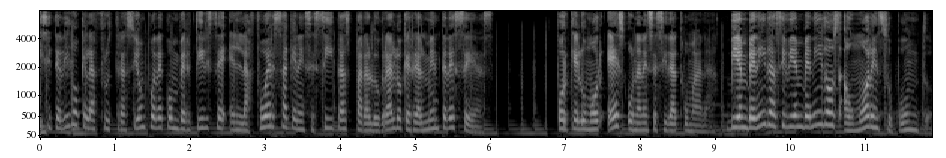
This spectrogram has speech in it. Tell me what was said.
¿Y si te digo que la frustración puede convertirse en la fuerza que necesitas para lograr lo que realmente deseas? Porque el humor es una necesidad humana. Bienvenidas y bienvenidos a Humor en su punto.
